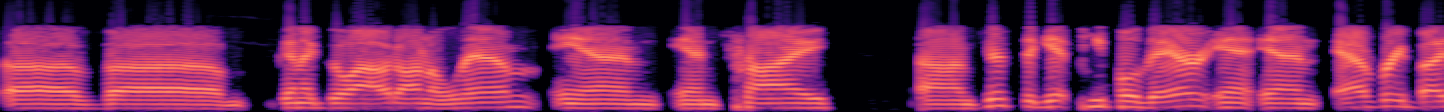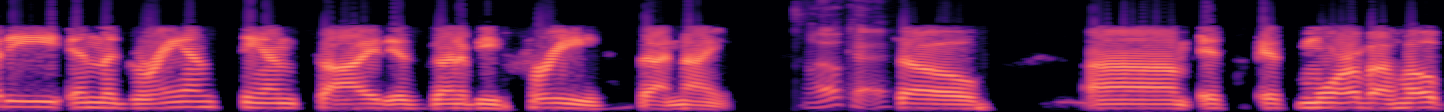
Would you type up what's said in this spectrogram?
of uh, going to go out on a limb and and try um, just to get people there, and, and, everybody in the grandstand side is going to be free that night. Okay. So um, it's it's more of a hope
